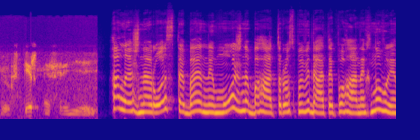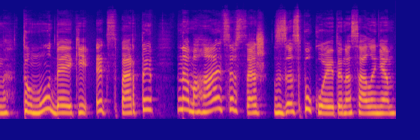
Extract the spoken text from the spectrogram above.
в экспертной среде Але ж на рост тебе не можна багато розповідати поганих новин. Тому деякі експерти намагаються все ж заспокоїти населення.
